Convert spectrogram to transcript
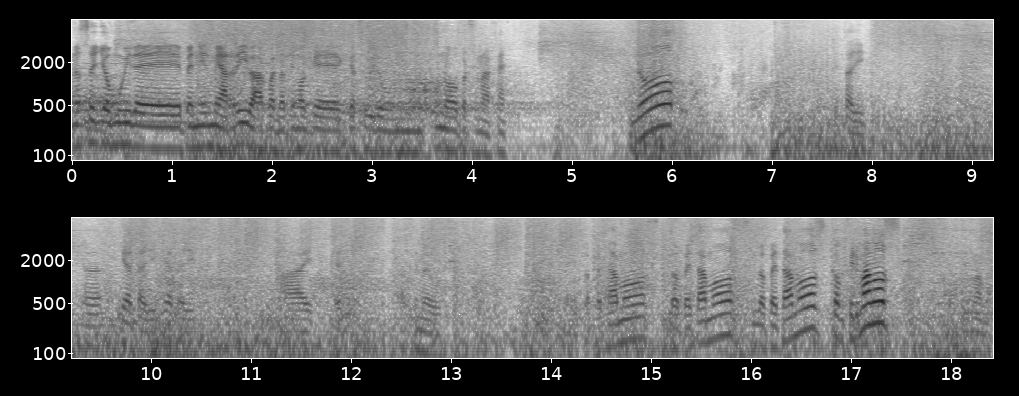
No soy yo muy de venirme arriba cuando tengo que, subir un, nuevo personaje. ¡No! ¿Qué está allí? Quédate allí, quédate allí. Ahí, así me gusta. Lo petamos, lo petamos, lo petamos. ¿Confirmamos? Confirmamos.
